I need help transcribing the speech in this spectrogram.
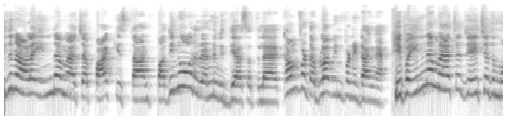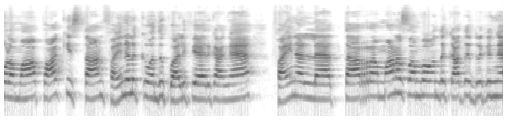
இதனால இந்த மேட்சை பாகிஸ்தான் பதினோரு ரன் வித்தியாசத்தில் கம்ஃபர்டபுளாக வின் பண்ணிட்டாங்க. இப்போ இந்த மேட்சை ஜெயிச்சது மூலமாக பாகிஸ்தான் ஃபைனலுக்கு வந்து குவாலிஃபை ஆயிருக்காங்க. ஃபைனலில் தரமான சம்பவம் வந்து காத்துட்டு இருக்குங்க.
